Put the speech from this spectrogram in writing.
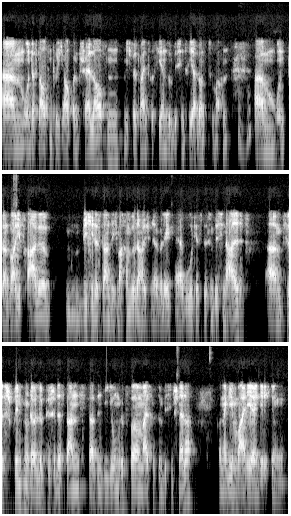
Ähm, und das Laufen tue ich auch beim Traillaufen. Mich würde mal interessieren, so ein bisschen Triathlon zu machen. Mhm. Ähm, und dann war die Frage, wie viel Distanz ich machen würde, habe ich mir überlegt, naja gut, jetzt bist du ein bisschen alt, ähm, fürs Sprinten oder olympische Distanz, da sind die jungen Hüpfer meistens so ein bisschen schneller. Und dann gehen wir eher in die Richtung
